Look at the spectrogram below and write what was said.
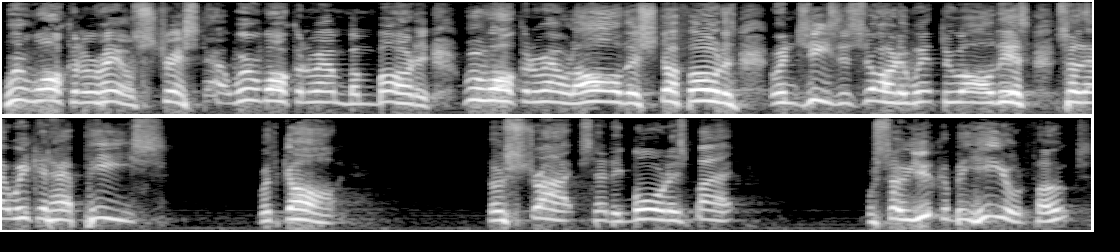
We're walking around stressed out. We're walking around bombarded. We're walking around with all this stuff on us when Jesus already went through all this so that we could have peace with God. Those stripes that He bore on His back were so you could be healed, folks.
